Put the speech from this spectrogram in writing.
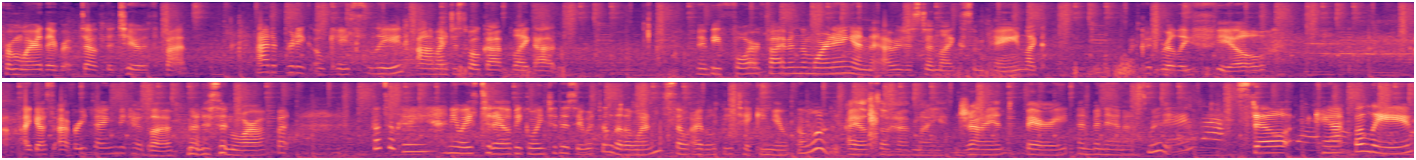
from where they ripped out the tooth, but I had a pretty okay sleep. Um, I just woke up like at maybe four or five in the morning and I was just in like some pain. Like I could really feel, I guess everything because the medicine wore off, but that's okay. Anyways, today I'll be going to the zoo with the little ones, so I will be taking you along. I also have my giant berry and banana smoothie. Still can't believe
